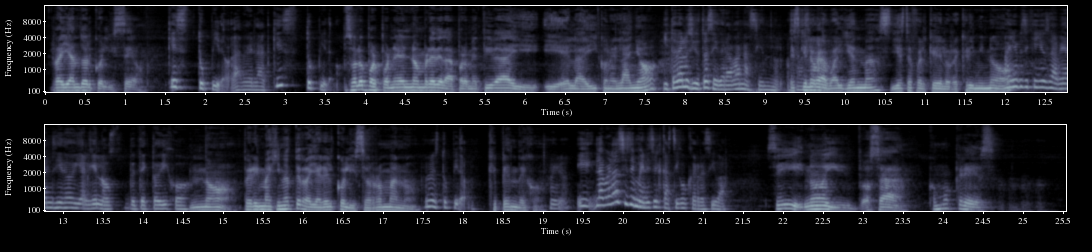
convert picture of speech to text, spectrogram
rayando el Coliseo. Qué estúpido, la verdad, qué estúpido. Solo por poner el nombre de la prometida y, y él ahí con el año. Y todavía los idiotas se graban haciéndolo. Es que lo grabó alguien más y este fue el que lo recriminó. Ay, yo pensé que ellos habían sido y alguien los detectó y dijo, No, pero imagínate rayar el Coliseo romano. un estúpido. Qué pendejo. Y la verdad sí se merece el castigo que reciba. Sí, no, y, o sea, ¿cómo crees?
